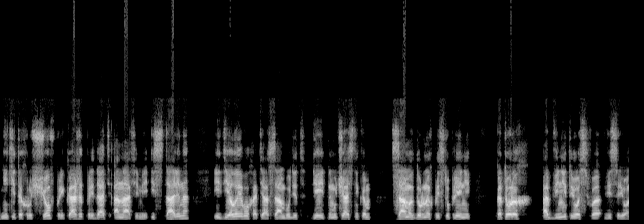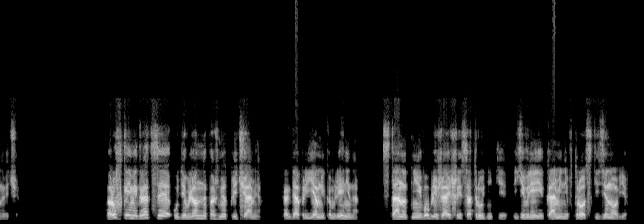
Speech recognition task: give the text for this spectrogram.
Никита Хрущев прикажет предать анафеме и Сталина, и дело его, хотя сам будет деятельным участником самых дурных преступлений, которых обвинит Иосифа Виссарионовича. Русская эмиграция удивленно пожмет плечами, когда преемником Ленина станут не его ближайшие сотрудники, евреи Каменев, Троцкий, Зиновьев,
